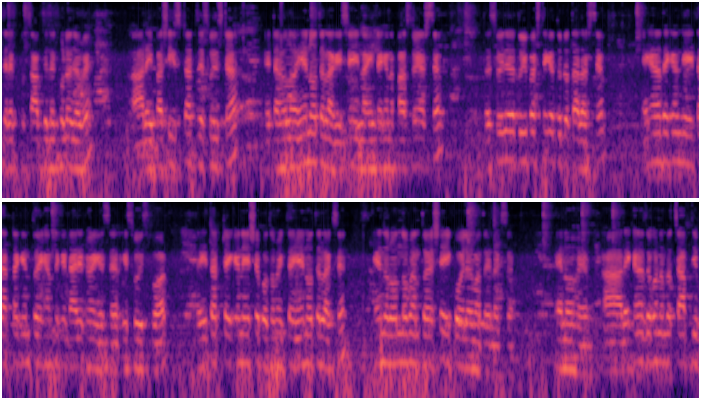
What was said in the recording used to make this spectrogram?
যেটা একটু চাপ দিলে খুলে যাবে। আর এই পাশে স্টার যে সুইচটা এটা হলো এন ওতে লাগাইছে। এই লাইনটা এখানে পাস হয়ে আসছে। তো সুইচের দুই পাশ থেকে দুটো তার আসছে। এখানে দেখেন যে এই তারটা কিন্তু এখান থেকে ডাইরেক্ট হয়ে গেছে আর কি সুইচ পর এই তারটা এখানে এসে প্রথমে একটা এন হতে লাগছে। এন ওর অন্য প্রান্ত এসে এই কোয়েলের মাথায় লাগছে। এন হয়ে। আর এখানে যখন আমরা চাপ দিব,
